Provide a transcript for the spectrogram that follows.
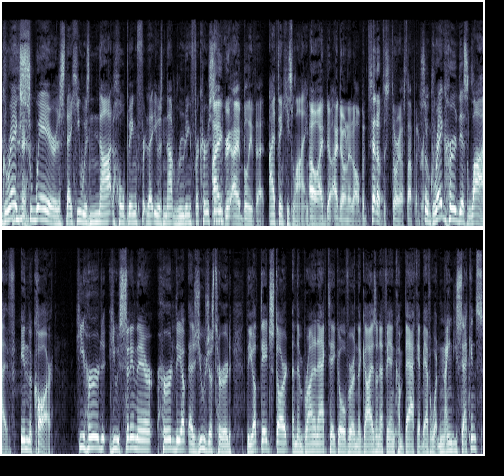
Greg swears that he was not hoping for that he was not rooting for cursing. I agree. I believe that. I think he's lying. Oh, I don't, I don't at all. But set up the story. I'll stop it. So Greg heard this live in the car. He heard he was sitting there, heard the up as you just heard the update start, and then Brian and Ack take over, and the guys on FAN come back after what ninety seconds.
